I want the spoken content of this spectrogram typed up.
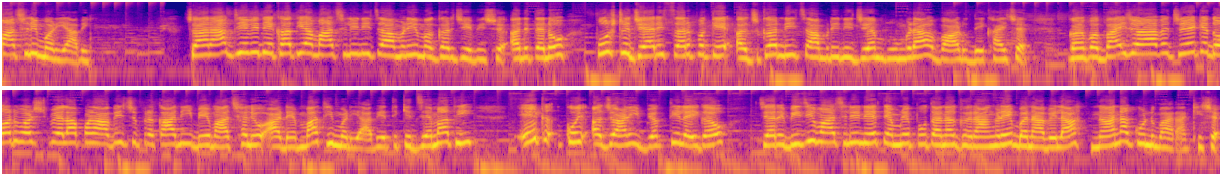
માછલી મળી આવી. ચાર આંખ જેવી દેખાતી આ માછલીની ચામડી મગર જેવી છે અને તેનો પુષ્ટ ઝેરી સર્પ કે અજગરની ચામડીની જેમ ભૂંગળા વાળું દેખાય છે. ગણપતભાઈ જણાવે છે કે દોઢ વર્ષ પહેલા પણ આવી જ પ્રકારની બે માછલીઓ આ ડેમમાંથી મળી આવી હતી કે જેમાંથી એક કોઈ અજાણી વ્યક્તિ લઈ ગયો, જ્યારે બીજી માછલીને તેમણે પોતાના ઘર આંગણે બનાવેલા નાના કુંડમાં રાખી છે.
